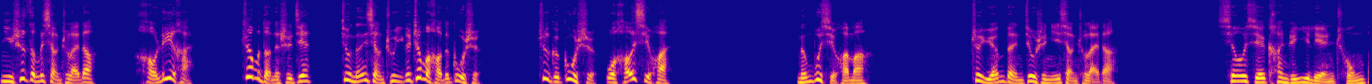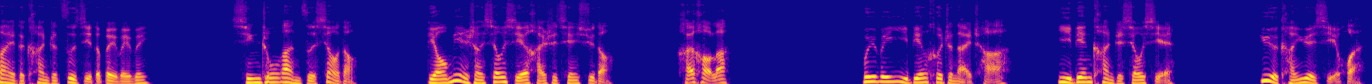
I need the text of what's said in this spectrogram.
你是怎么想出来的？好厉害！这么短的时间就能想出一个这么好的故事。’”这个故事我好喜欢，能不喜欢吗？这原本就是你想出来的。萧邪看着一脸崇拜的看着自己的贝微微，心中暗自笑道。表面上萧邪还是谦虚道：“还好了。”微微一边喝着奶茶，一边看着萧邪，越看越喜欢。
